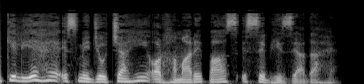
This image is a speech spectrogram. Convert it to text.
کے لیے ہے اس میں جو چاہیے اور ہمارے پاس اس سے بھی زیادہ ہے۔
